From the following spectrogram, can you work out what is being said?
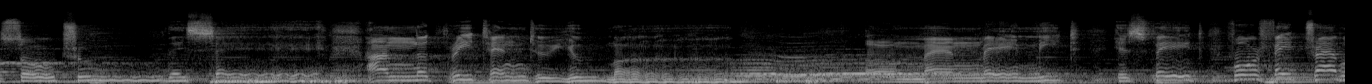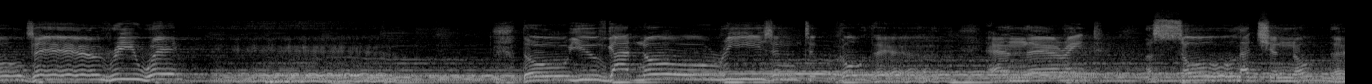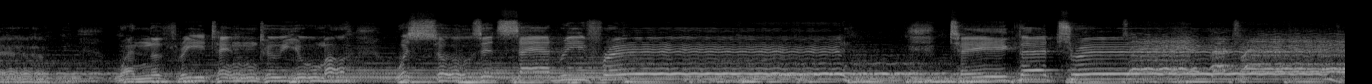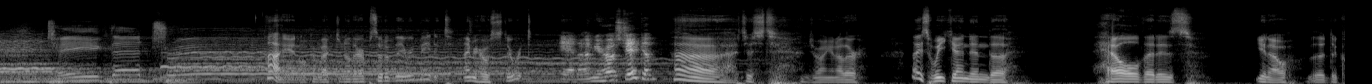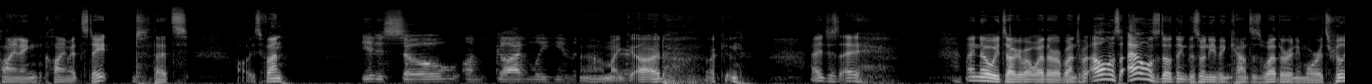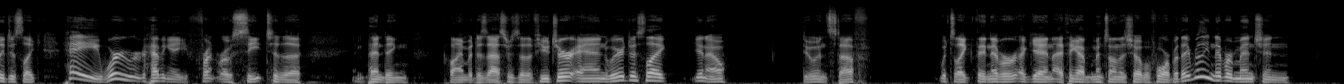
So true, they say, on the 310 to Yuma. A man may meet his fate, for fate travels everywhere. Though you've got no reason to go there, and there ain't a soul that you know there. When the 310 to Yuma whistles its sad refrain, take that train, take that train. Hi, and welcome back to another episode of They Remade It. I'm your host, Stuart. And I'm your host, Jacob. Ah, just enjoying another nice weekend in the hell that is, you know, the declining climate state. That's always fun. It is so ungodly human. Oh my god, fucking! I just I. I know we talk about weather a bunch, but I almost I almost don't think this one even counts as weather anymore. It's really just like, hey, we're having a front row seat to the impending climate disasters of the future, and we're just like, you know, doing stuff. Which like they never again, I think I've mentioned on the show before, but they really never mention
